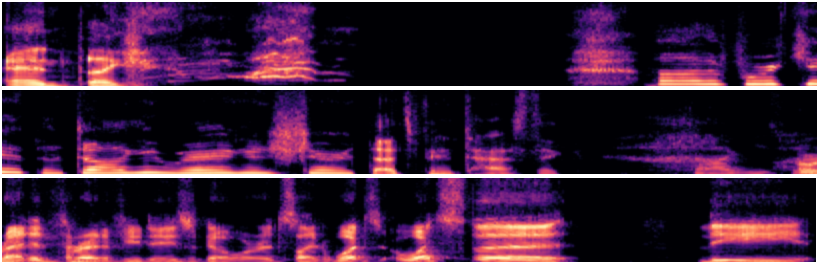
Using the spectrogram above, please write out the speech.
And like, oh, the poor kid, the doggy wearing a shirt. That's fantastic. Doggies a Reddit thread a few days ago where it's like, what's what's the the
